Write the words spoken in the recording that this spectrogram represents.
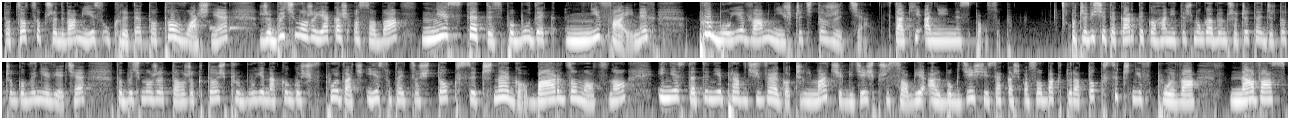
to to, co przed Wami jest ukryte, to to właśnie, że być może jakaś osoba niestety z pobudek niefajnych próbuje Wam niszczyć to życie w taki, a nie inny sposób. Oczywiście te karty, kochani, też mogłabym przeczytać, że to, czego wy nie wiecie, to być może to, że ktoś próbuje na kogoś wpływać i jest tutaj coś toksycznego, bardzo mocno i niestety nieprawdziwego, czyli macie gdzieś przy sobie albo gdzieś jest jakaś osoba, która toksycznie wpływa na was,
